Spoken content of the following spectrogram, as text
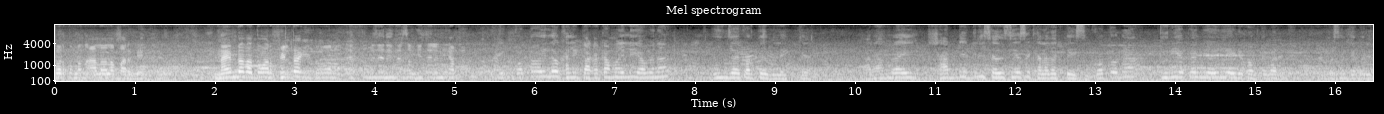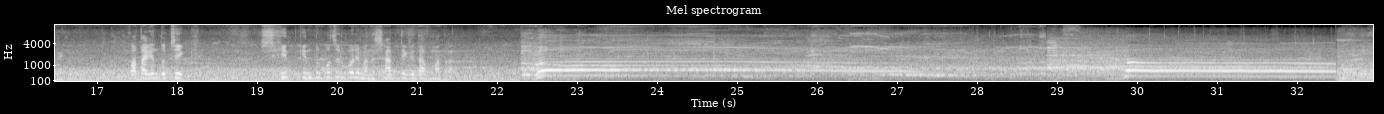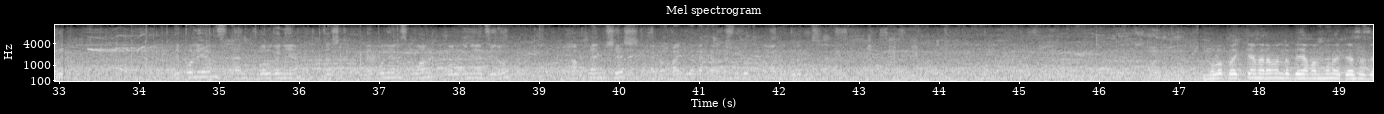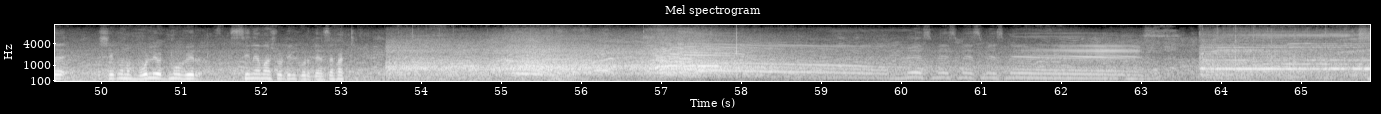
বর্তমান আলোলা পার্কে। নাইম দাদা তোমার ফিলটা কি? তোমার তুমি যে নিতেছো কাপ কত হইলেও খালি টাকা কামাইলেই হবে না এনজয় করতে হবে লিখতে আর আমরা এই ষাট ডিগ্রি সেলসিয়াসে খেলা দেখতে এসেছি। কতটা ক্রিয়া প্রেমী হইলে এটা করতে পারে? একবার চিন্তা করে দেখে কথা কিন্তু ঠিক। শীত কিন্তু প্রচুর পরিমাণে সাত ডিগ্রি তাপমাত্রা। Napoleons and Bologna just Napoleons one Bologna zero half time শেষ, এখন বাকিটা দেখার সুযোগ আমাদের করে দিচ্ছে। মূলত ওই ক্যামেরাম্যানটা দিয়ে আমার মনে হইতেছে যে সে কোনো বলিউড মুভির সিনেমা শুটিং করতে আছে but miss miss miss miss miss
